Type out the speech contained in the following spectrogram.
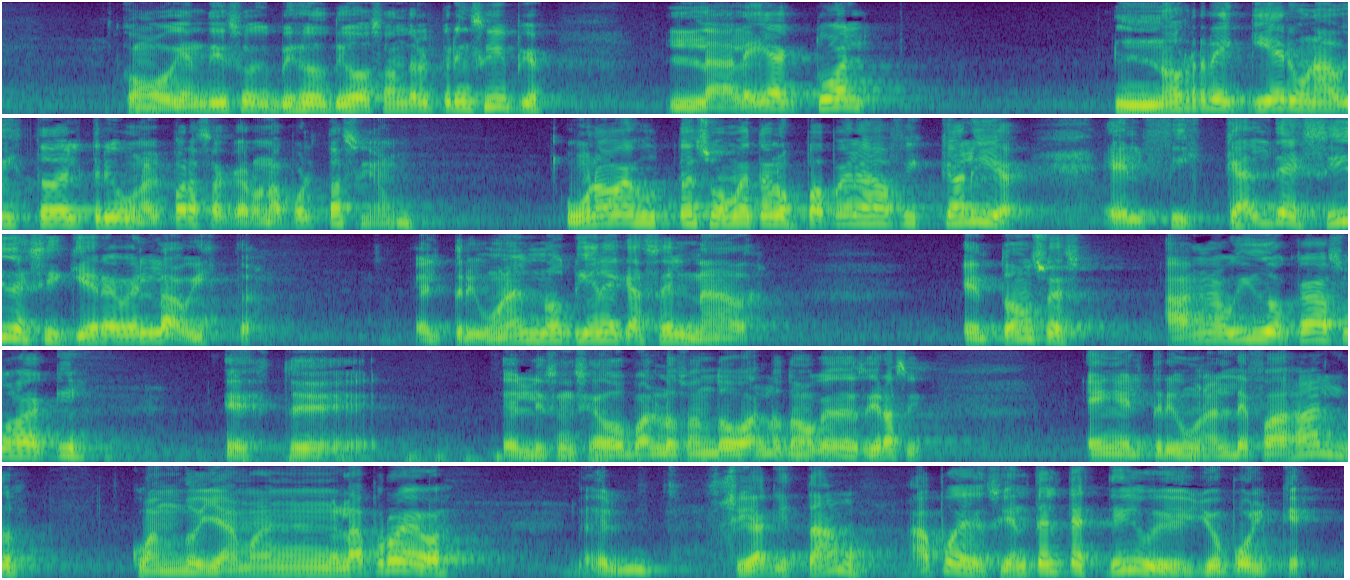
Como bien dijo, dijo Sandra al principio, la ley actual no requiere una vista del tribunal para sacar una aportación. Una vez usted somete los papeles a fiscalía, el fiscal decide si quiere ver la vista. El tribunal no tiene que hacer nada. Entonces, han habido casos aquí este, el licenciado Pablo Sandoval, lo tengo que decir así, en el tribunal de Fajardo, cuando llaman la prueba, él, sí, aquí estamos. Ah, pues siente el testigo y yo, ¿por qué?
